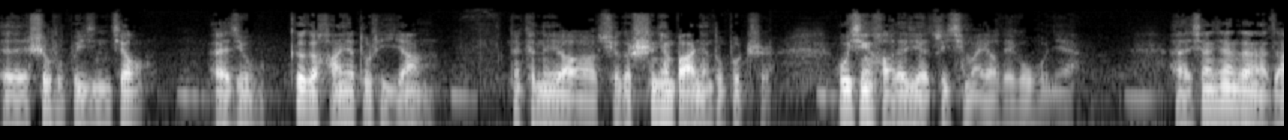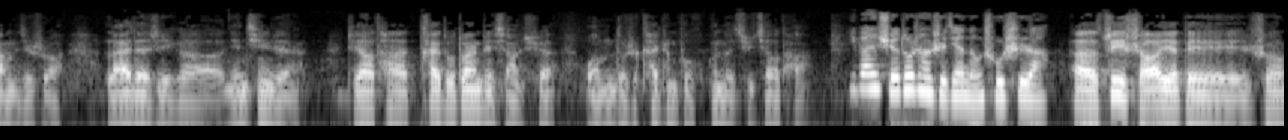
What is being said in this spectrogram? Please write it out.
呃，师傅不一定教，哎，就各个行业都是一样的。那可能要学个十年八年都不止。悟性好的也最起码要得个五年。呃，像现在呢，咱们就说来的这个年轻人，只要他态度端正想学，我们都是开诚布公的去教他。一般学多长时间能出师啊？呃，最少也得说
